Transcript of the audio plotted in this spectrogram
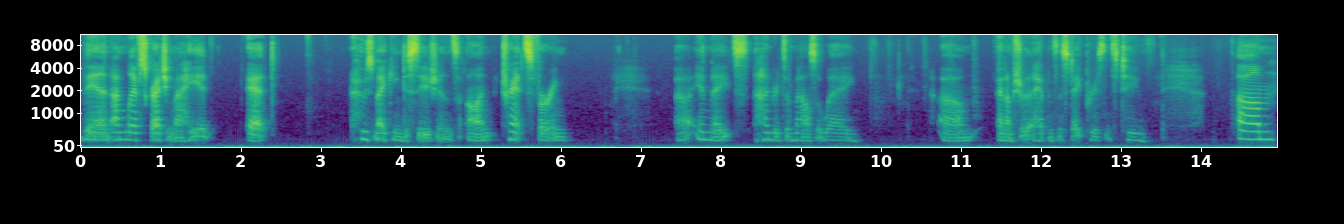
then I'm left scratching my head at who's making decisions on transferring uh, inmates hundreds of miles away. Um, and I'm sure that happens in state prisons too. Um,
